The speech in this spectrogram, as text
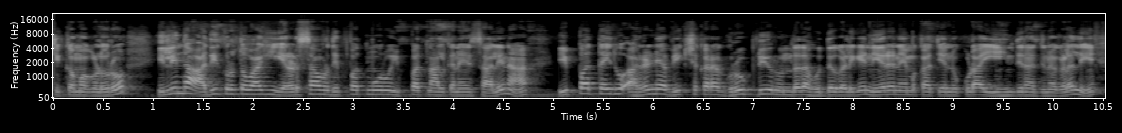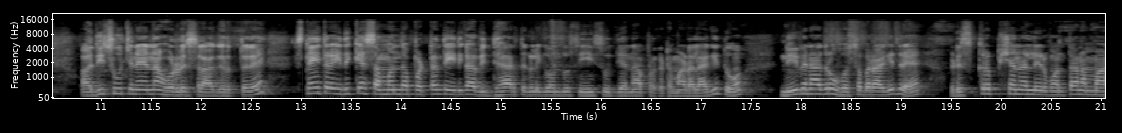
ಚಿಕ್ಕಮಗಳೂರು. ಇಲ್ಲಿಂದ ಅಧಿಕೃತವಾಗಿ ಎರಡು ಸಾವಿರದ ಇಪ್ಪತ್ತ್ಮೂರು ಇಪ್ಪತ್ನಾಲ್ಕನೇ ಸಾಲಿನ ಇಪ್ಪತ್ತೈದು ಅರಣ್ಯ ವೀಕ್ಷಕರ ಗ್ರೂಪ್ ಡಿ ವೃಂದದ ಹುದ್ದೆಗಳಿಗೆ ನೇರ ನೇಮಕಾತಿಯನ್ನು ಕೂಡ ಈ ಹಿಂದಿನ ದಿನಗಳಲ್ಲಿ ಅಧಿಸೂಚನೆಯನ್ನು ಹೊರಡಿಸಲಾಗಿರುತ್ತದೆ. ಸ್ನೇಹಿತರೆ, ಇದಕ್ಕೆ ಸಂಬಂಧಪಟ್ಟಂತೆ ಇದೀಗ ವಿದ್ಯಾರ್ಥಿಗಳಿಗೆ ಒಂದು ಸಿಹಿ ಸುದ್ದಿಯನ್ನು ಪ್ರಕಟ ಮಾಡಲಾಗಿತ್ತು. ನೀವೇನಾದರೂ ಹೊಸಬರಾಗಿದ್ದರೆ ಡಿಸ್ಕ್ರಿಪ್ಷನಲ್ಲಿರುವಂಥ ನಮ್ಮ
